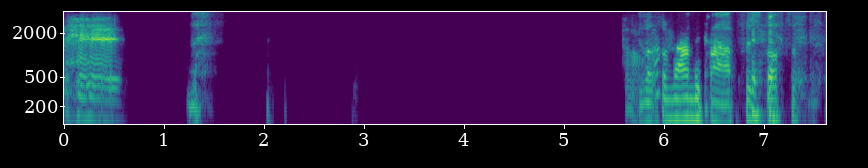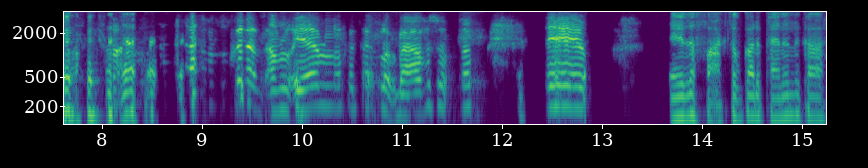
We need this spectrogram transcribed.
He's looking around the car for stuff. To... I'm, I'm, yeah, I'm looking to look now for something. Um, Here's a fact. I've got a pen in the car.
